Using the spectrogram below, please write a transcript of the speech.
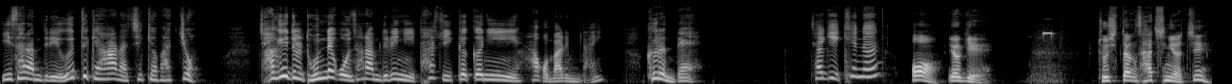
이 사람들이 어떻게 하나 지켜봤죠. 자기들 돈 내고 온 사람들이니 탈 수 있겠거니 하고 말입니다. 그런데 자기 키는 어, 여기. 조식당 4층이었지?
